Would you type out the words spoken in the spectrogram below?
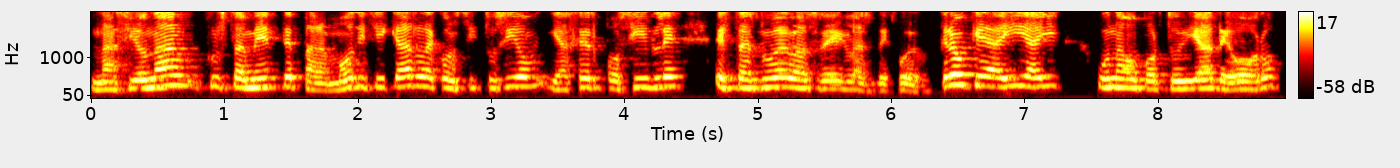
nacional justamente para modificar la constitución y hacer posible estas nuevas reglas de juego. Creo que ahí hay una oportunidad de oro.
